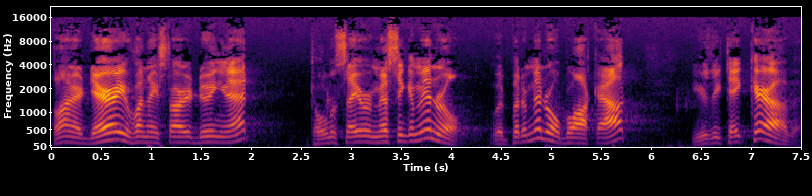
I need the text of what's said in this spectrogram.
Well, on our dairy, when they started doing that, told us they were missing a mineral. Would put a mineral block out, usually take care of it.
